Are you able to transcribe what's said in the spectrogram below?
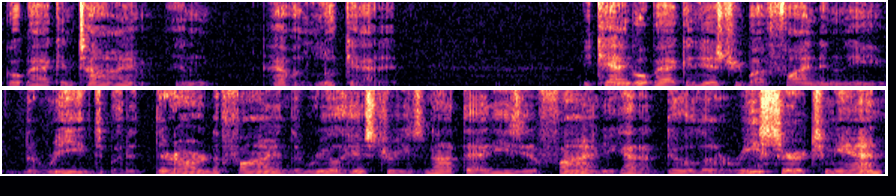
go back in time and have a look at it. You can go back in history by finding the, the reads, but it, they're hard to find. The real history is not that easy to find. You got to do a little research, man.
